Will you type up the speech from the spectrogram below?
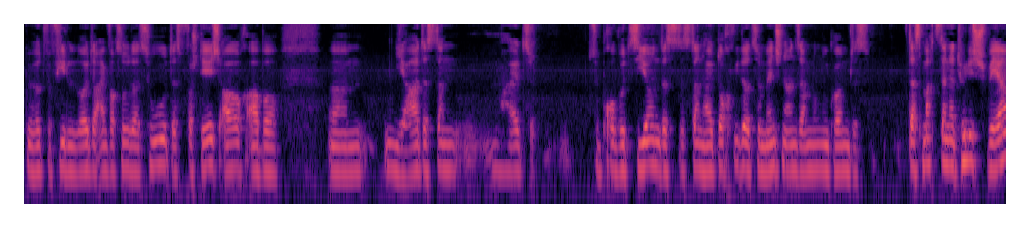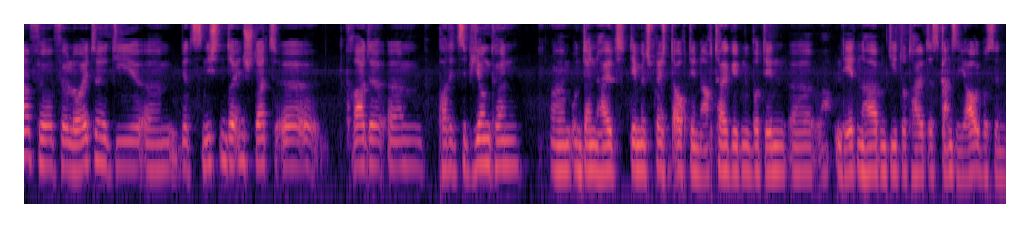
gehört für viele Leute einfach so dazu. Das verstehe ich auch, aber ähm, ja, das dann halt zu provozieren, dass das dann halt doch wieder zu Menschenansammlungen kommt, das das macht es dann natürlich schwer für, für Leute, die ähm, jetzt nicht in der Innenstadt äh, gerade ähm, partizipieren können ähm, und dann halt dementsprechend auch den Nachteil gegenüber den äh, Läden haben, die dort halt das ganze Jahr über sind.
